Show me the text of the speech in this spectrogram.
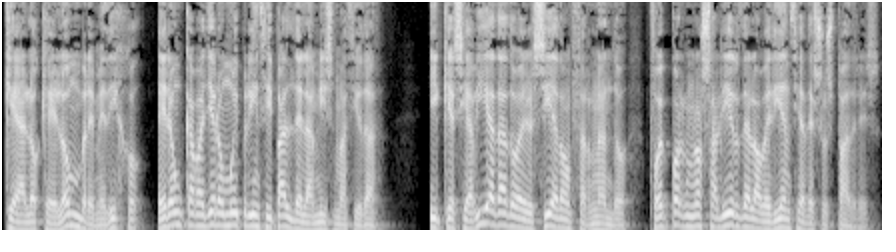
que a lo que el hombre me dijo era un caballero muy principal de la misma ciudad, y que si había dado el sí a don Fernando fue por no salir de la obediencia de sus padres.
